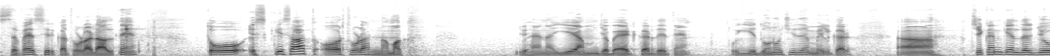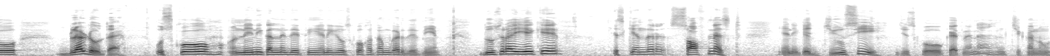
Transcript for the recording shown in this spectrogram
सफ़ेद सिरका थोड़ा डालते हैं तो इसके साथ और थोड़ा नमक जो है ना, ये हम जब ऐड कर देते हैं तो ये दोनों चीज़ें मिलकर चिकन के अंदर जो ब्लड होता है, उसको नहीं निकलने देती हैं, यानी कि उसको ख़त्म कर देती हैं। दूसरा ये कि इसके अंदर सॉफ्टनेस्ट यानी कि जूसी जिसको कहते हैं ना, हम चिकन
